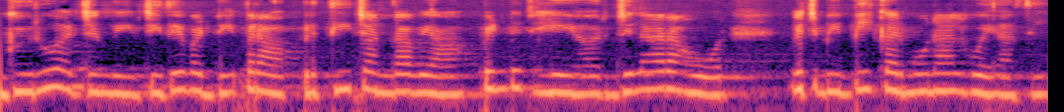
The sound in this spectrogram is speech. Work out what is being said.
ਗੁਰੂ ਅਰਜਨ ਦੇਵ ਜੀ ਦੇ ਵੱਡੇ ਭਰਾ ਪ੍ਰਿਥੀ ਚੰਦ ਦਾ ਵਿਆਹ ਪਿੰਡ ਜਹੇਹਰ ਜ਼ਿਲ੍ਹਾ ਰਾਹੌਰ ਵਿੱਚ ਬੀਬੀ ਕਰਮੋ ਨਾਲ ਹੋਇਆ ਸੀ।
